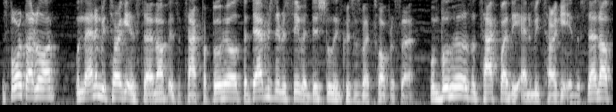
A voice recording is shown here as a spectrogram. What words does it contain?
His fourth Eidolon, when the enemy target in standoff is attacked by Boothill, the damage they receive additionally increases by 12%. When Boothill is attacked by the enemy target in the standoff,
